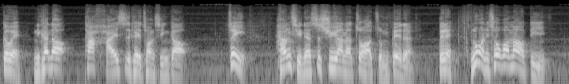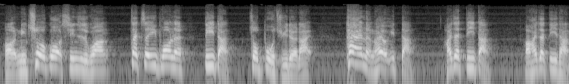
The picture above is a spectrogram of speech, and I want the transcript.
各位你看到它还是可以创新高，所以行情呢是需要呢做好准备的，对不对？如果你错过帽底，哦，你错过新日光，在这一波呢低档。做布局的来，太阳能还有一档，还在低档，好还在低档。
